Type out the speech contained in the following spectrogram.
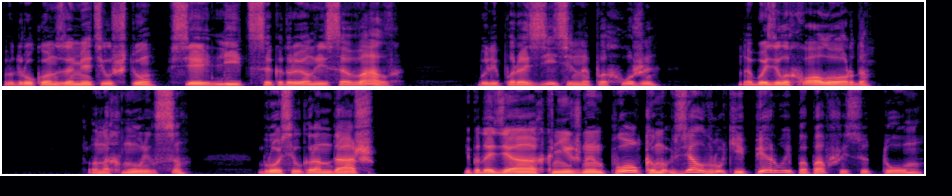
Вдруг он заметил, что все лица, которые он рисовал, были поразительно похожи на Безила Холлорда. Он нахмурился, бросил карандаш и, подойдя к книжным полкам, взял в руки первый попавшийся том.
